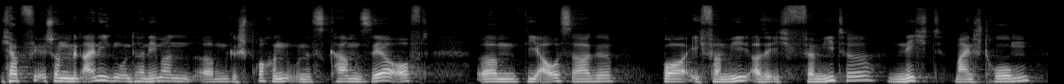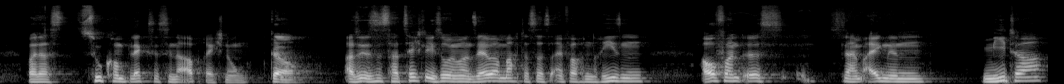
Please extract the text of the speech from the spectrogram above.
Ich habe schon mit einigen Unternehmern ähm, gesprochen und es kam sehr oft ähm, die Aussage, boah, ich vermiete, also ich vermiete nicht meinen Strom, weil das zu komplex ist in der Abrechnung. Genau. Also ist es tatsächlich so, wenn man selber macht, dass das einfach ein Riesenaufwand ist, seinem eigenen Mieter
